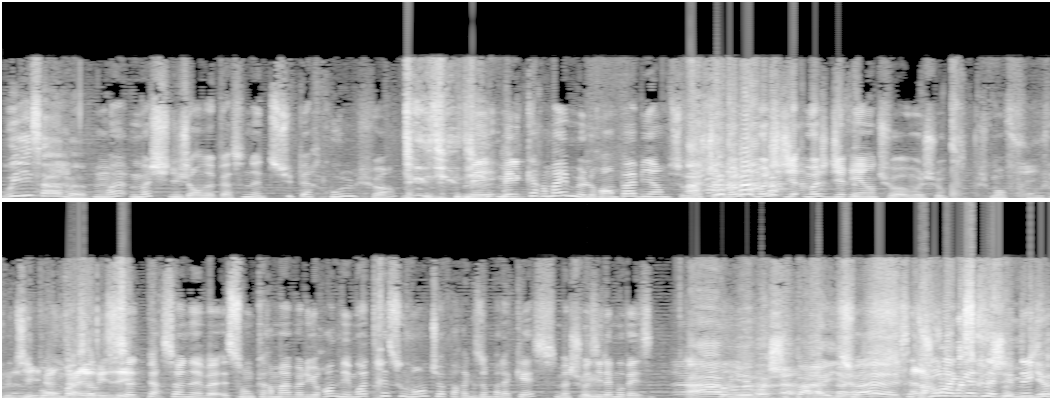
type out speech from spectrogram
Oui, Sam. Moi, moi, je suis du genre de personne à être super cool, tu vois. mais, mais le karma, il me le rend pas bien. Parce que moi, je, moi, je- moi, je dis, moi, je dis rien, tu vois. Moi, je, je m'en fous. Je me dis, bon, bah, cette, personne, elle va- son karma va lui rendre. Mais moi, très souvent, tu vois, par exemple, à la caisse, m'a choisi Mm. la mauvaise. Ah oui, mais moi je suis pareil. Tu vois, euh, c'est Alors, toujours la moi, ce caisse que j'aime bien,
